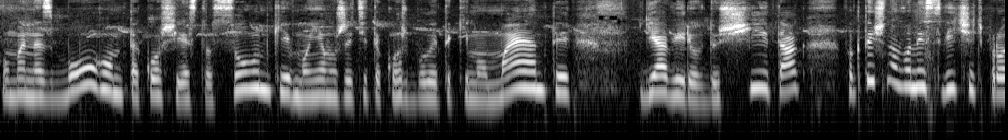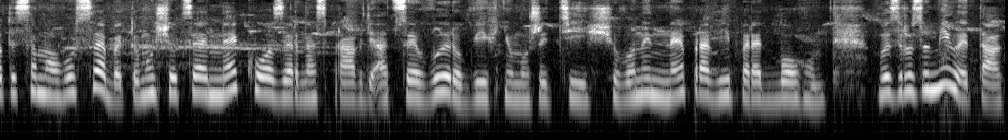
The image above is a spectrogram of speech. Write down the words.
У мене з Богом також є стосунки. В моєму житті також були такі моменти. Я вірю в душі. Так фактично вони свідчать проти самого себе, тому що це не козир насправді, а це вирок в їхньому житті, що вони не праві перед Богом. Ви зрозуміли так?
